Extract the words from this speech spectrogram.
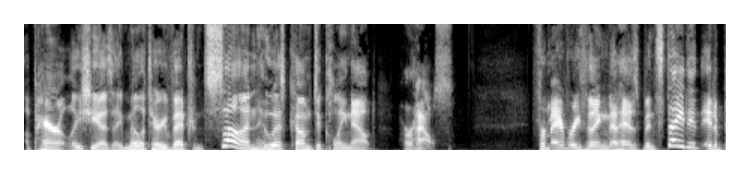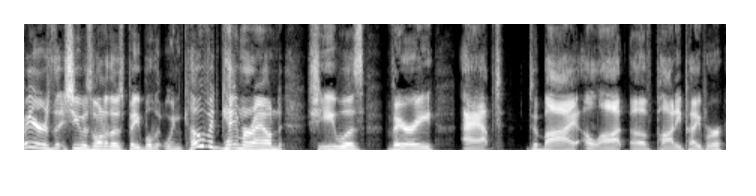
Apparently, she has a military veteran son who has come to clean out her house. From everything that has been stated, it appears that she was one of those people that when COVID came around, she was very apt to buy a lot of potty paper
